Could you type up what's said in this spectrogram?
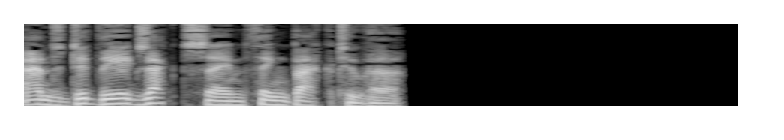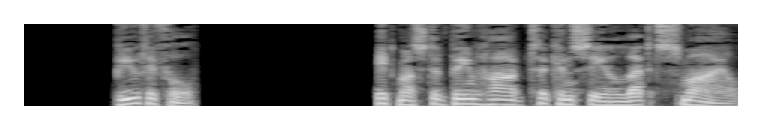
and did the exact same thing back to her. Beautiful. It must have been hard to conceal that smile.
